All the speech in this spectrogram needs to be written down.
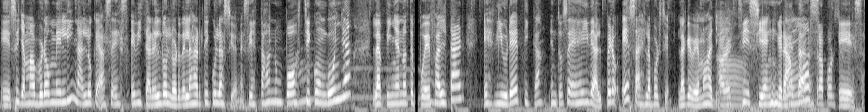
eh, se llama bromelina. Lo que hace es evitar el dolor de las articulaciones. Si estás en un post chikungunya, la piña no te puede faltar. Es diurética, entonces es ideal. Pero esa es la porción, la que vemos allí. A ver. Sí, 100 es gramos. porción. Esa.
